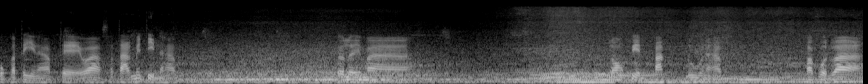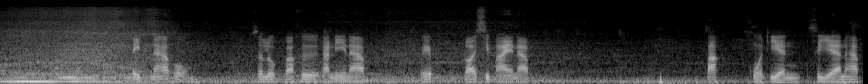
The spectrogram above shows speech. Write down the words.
ปกตินะครับ แต่ว่าสตาร์ทไม่ติดนะครับ ก็เลยมา ลองเปลี่ยนปลั๊กดูนะครับ ปรากฏว่า ติดนะครับผมสรุปก็คือคันนี้นะครับ เว็บ110ไอนะครับปลั๊กหัวเทียนเสียนะครับ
